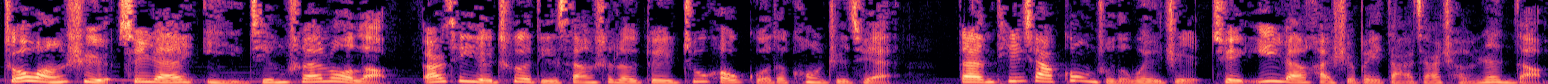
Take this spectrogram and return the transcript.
周王室虽然已经衰落了，而且也彻底丧失了对诸侯国的控制权。但天下共主的位置却依然还是被大家承认的。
